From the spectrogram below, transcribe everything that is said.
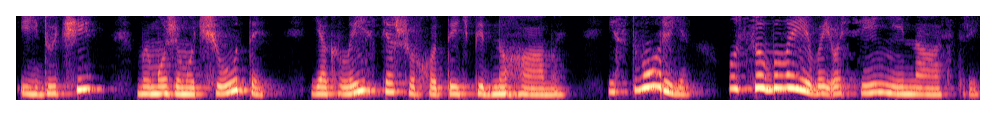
І йдучи, ми можемо чути, як листя шурхотить під ногами і створює особливий осінній настрій.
